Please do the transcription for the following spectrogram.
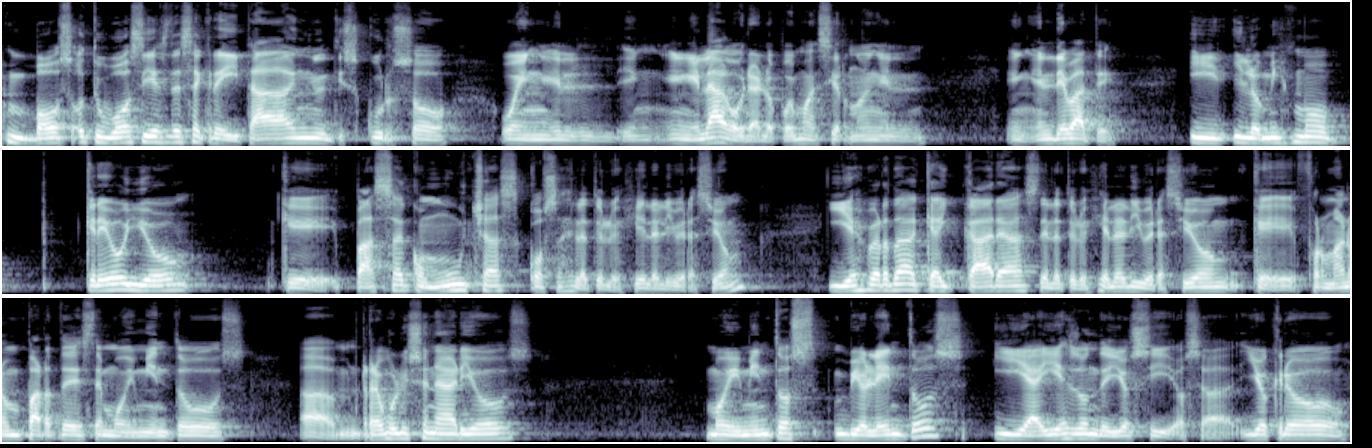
voz, o tu voz ya es desacreditada en el discurso o en el, en, el ágora, lo podemos decir, ¿no? En el, en el debate. Y, y lo mismo creo yo que pasa con muchas cosas de la teología de la liberación. Y es verdad que hay caras de la teología de la liberación que formaron parte de este movimientos um, revolucionarios, movimientos violentos, y ahí es donde yo sí, o sea, yo creo,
